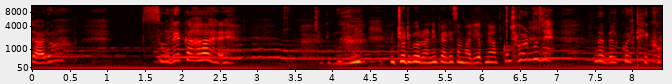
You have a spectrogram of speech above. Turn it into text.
चारू सूर्य कहाँ है? छोटी बहुरानी छोटी बहुरानी पहले संभालिए अपने आप को। छोड़ मुझे मैं बिल्कुल ठीक हूँ।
